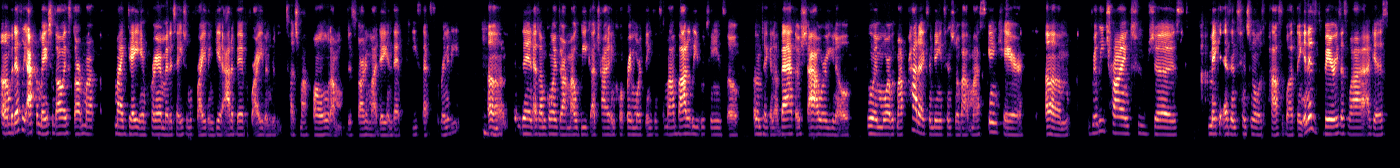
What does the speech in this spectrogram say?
um, but definitely affirmations. I always start my my day in prayer and meditation before I even get out of bed, before I even really touch my phone. I'm just starting my day in that peace, that serenity. Mm-hmm. Um, and then as I'm going throughout my week, I try to incorporate more things into my bodily routine. So whether I'm taking a bath or shower, you know, doing more with my products and being intentional about my skincare. Um, really trying to just make it as intentional as possible, I think. And it varies. That's why I guess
